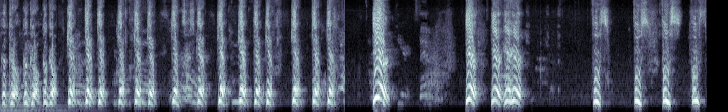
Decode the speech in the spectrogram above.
Good girl! Good girl! Good girl! Get him! Get him! Get him! Get him! Get him! Get him! Get him, Sasha! Get him! Get him! Get him! Get him! Get him! Get him! Get him! Get him! Here! Here! Here! Here! Here! Foos! Foos! Foos! Foos!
